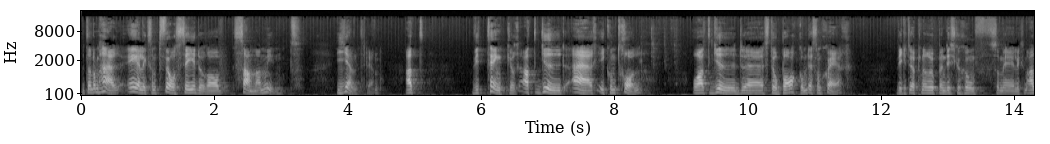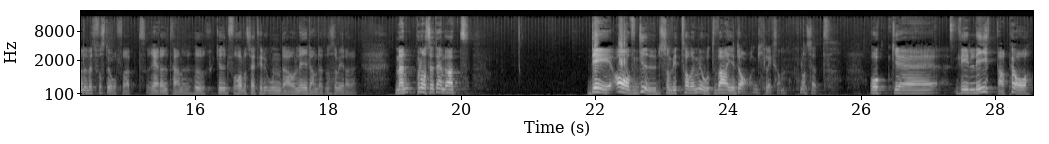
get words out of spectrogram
Utan de här är liksom två sidor av samma mynt. Egentligen. Att vi tänker att Gud är i kontroll och att Gud eh, står bakom det som sker. Vilket öppnar upp en diskussion som är liksom alldeles för stor för att reda ut här nu hur Gud förhåller sig till det onda och lidandet och så vidare. Men på något sätt ändå att det är av Gud som vi tar emot varje dag. Liksom, på något sätt. Och eh, vi litar på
